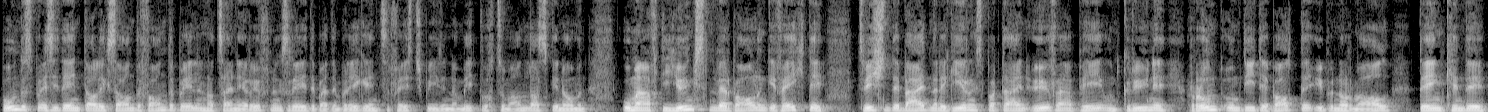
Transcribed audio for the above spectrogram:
Bundespräsident Alexander van der Bellen hat seine Eröffnungsrede bei den Bregenzer Festspielen am Mittwoch zum Anlass genommen, um auf die jüngsten verbalen Gefechte zwischen den beiden Regierungsparteien ÖVP und Grüne rund um die Debatte über normal denkende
